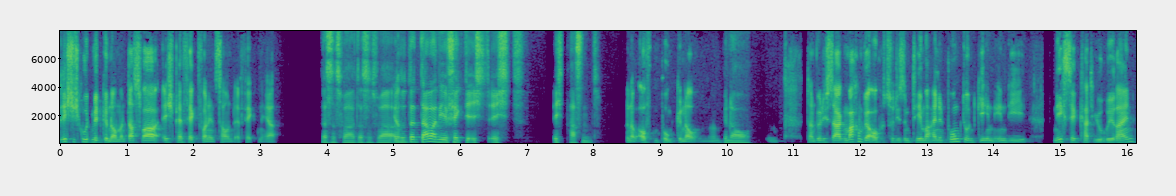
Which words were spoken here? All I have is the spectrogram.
richtig gut mitgenommen. Das war echt perfekt von den Soundeffekten her. Das ist wahr, das ist wahr. Ja. Also da, da, waren die Effekte echt, echt, echt passend. Genau, auf den Punkt, genau. Ne? Genau. Dann würde ich sagen, machen wir auch zu diesem Thema einen Punkt und gehen in die nächste Kategorie rein,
